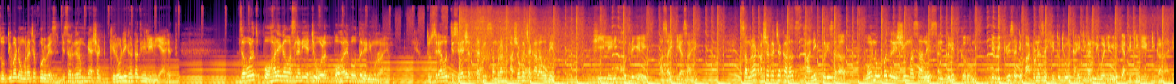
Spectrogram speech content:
ज्योतिबा डोंगराच्या पूर्वेस निसर्गरम्य अशा किरोली घाटात ही लेणी आहेत. जवळच पोहाळे गाव असल्याने याची ओळख पोहाळे बौद्ध लेणी म्हणून आहे. दुसऱ्या व तिसऱ्या शतकातील सम्राट अशोकाच्या कालावधीत ही लेणी खोदली गेली असा इतिहास आहे. सम्राट अशोकाच्या काळात स्थानिक परिसरात वन उपज रेशीम मसाले संकलित करून ते विक्रीसाठी पाठवण्याचा हेतू ठेवून काही ठिकाण निवडली गेली त्यापैकी हे एक ठिकाण आहे.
